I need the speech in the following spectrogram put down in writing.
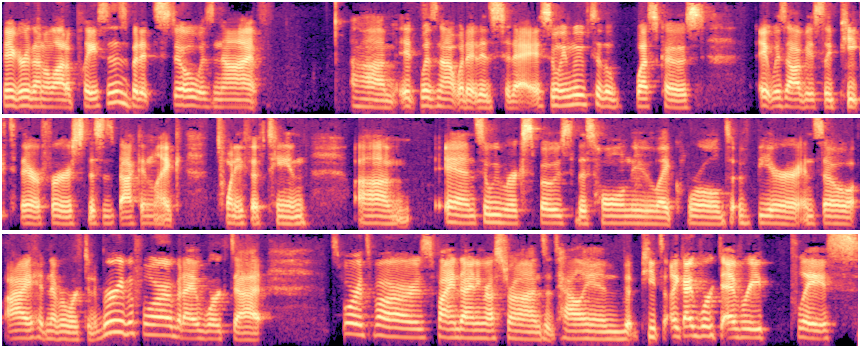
bigger than a lot of places, but it still was not. Um, it was not what it is today. So we moved to the West Coast. It was obviously peaked there first. This is back in like 2015. Um, and so we were exposed to this whole new like world of beer and so i had never worked in a brewery before but i worked at sports bars, fine dining restaurants, Italian pizza. Like I've worked every place,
